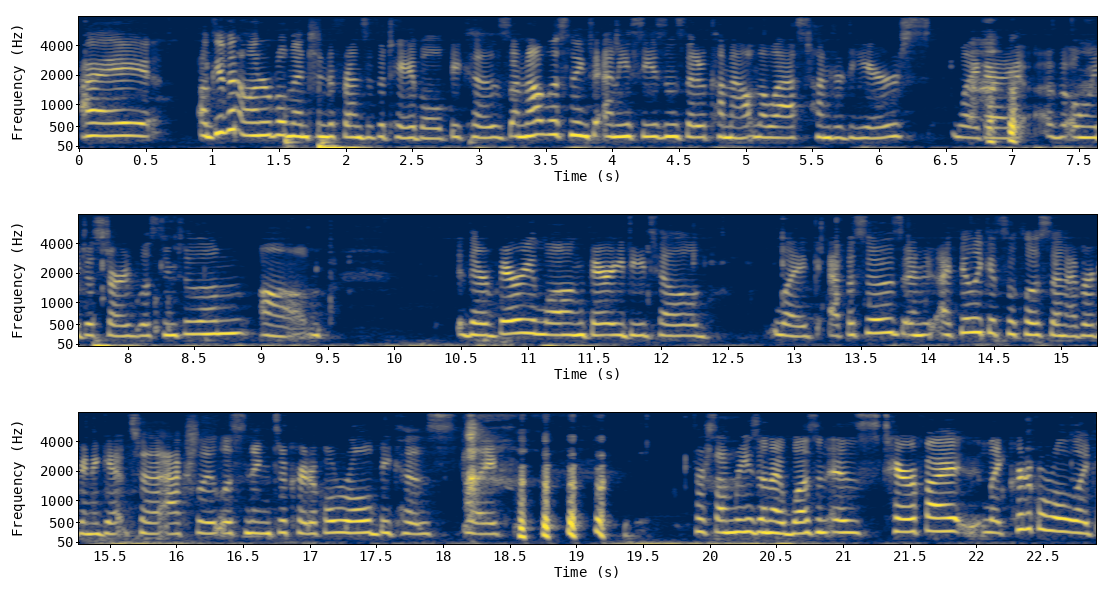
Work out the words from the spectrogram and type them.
I I'll give an honorable mention to Friends at the Table because I'm not listening to any seasons that have come out in the last hundred years. Like I, I've only just started listening to them. Um, they're very long, very detailed like episodes, and I feel like it's the closest I'm ever going to get to actually listening to Critical Role because like. For some reason, I wasn't as terrified. Like Critical Role, like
